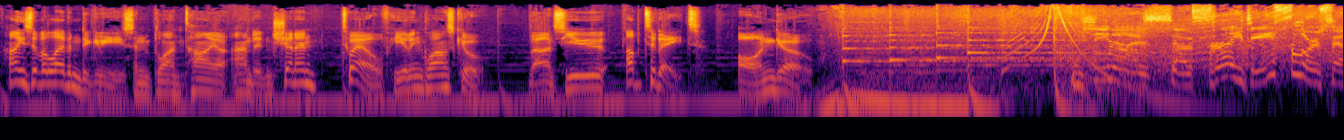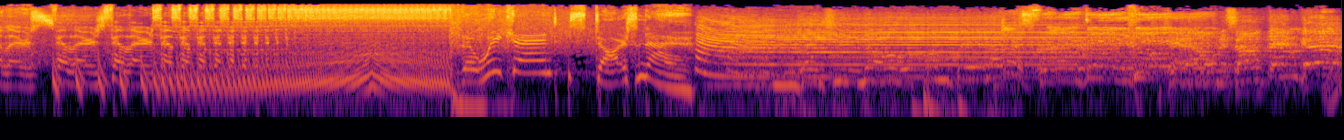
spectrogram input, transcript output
Highs of 11 degrees in Blantyre and in Shannon, 12 here in Glasgow. That's you up to date on Go. Gina's uh, Friday floor fillers. Fillers, fillers. The weekend starts now. Tell me something good.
